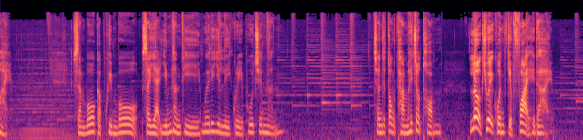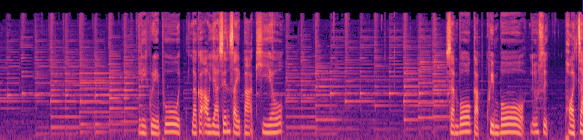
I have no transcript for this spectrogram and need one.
มัยแซมโบกับควิมโบสยะยิ้มทันทีเมื่อได้ยินลีกรีพูดเช่นนั้น ฉันจะต้องทำให้เจ้าทอม เลิกช่วยคนเก็บฝ้ายให้ได้ลีกรีพูดแล้วก็เอายาเส้นใส่ปากเคี้ยวแซมโบกับควิมโบรู้สึกพอใจ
